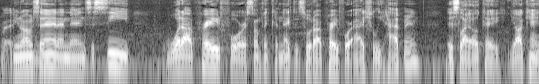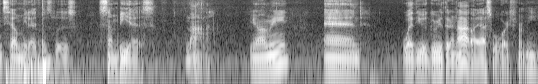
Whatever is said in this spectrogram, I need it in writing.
Right. You know what I'm saying? And then to see what I prayed for, something connected to what I prayed for actually happen, it's like, okay, y'all can't tell me that this was some BS. Nah. You know what I mean? And whether you agree with it or not, like that's what works for me.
